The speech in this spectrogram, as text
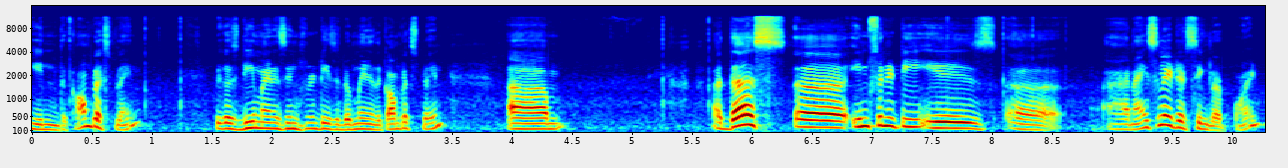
in the complex plane because d minus infinity is a domain in the complex plane. Um, uh, thus uh, infinity is uh, an isolated singular point.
